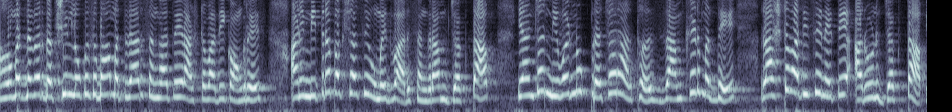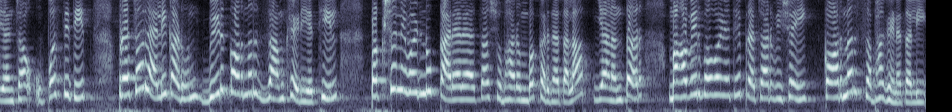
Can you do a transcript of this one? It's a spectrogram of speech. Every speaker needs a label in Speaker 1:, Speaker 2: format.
Speaker 1: अहमदनगर दक्षिण लोकसभा मतदारसंघाचे राष्ट्रवादी काँग्रेस आणि मित्र पक्षाचे उमेदवार संग्राम जगताप यांच्या निवडणूक प्रचारार्थ जामखेडमध्ये राष्ट्रवादीचे नेते अरुण जगताप यांच्या उपस्थितीत प्रचार रॅली काढून बीड कॉर्नर जामखेड येथील पक्ष निवडणूक कार्यालयाचा शुभारंभ करण्यात आला. यानंतर महावीर भवन येथे प्रचारविषयी कॉर्नर सभा घेण्यात आली.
